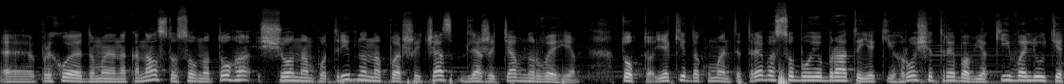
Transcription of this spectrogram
е, приходять до мене на канал стосовно того, що нам потрібно на перший час для життя в Норвегії. Тобто, які документи треба з собою брати, які гроші треба, в якій валюті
